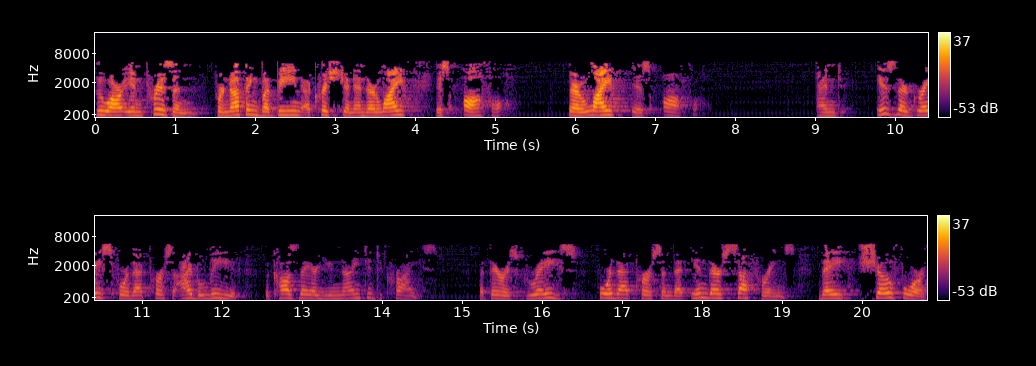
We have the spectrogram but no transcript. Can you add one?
who are in prison for nothing but being a Christian, and their life is awful. Their life is awful. And is there grace for that person? I believe because they are united to Christ, that there is grace for that person, that in their sufferings they show forth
